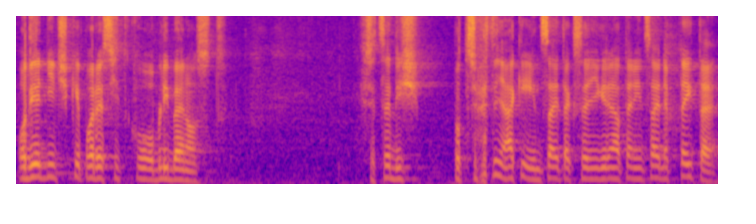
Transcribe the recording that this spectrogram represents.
Od jedničky po desítku oblíbenost. Přece když potřebujete nějaký insight, tak se nikdy na ten insight neptejte.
